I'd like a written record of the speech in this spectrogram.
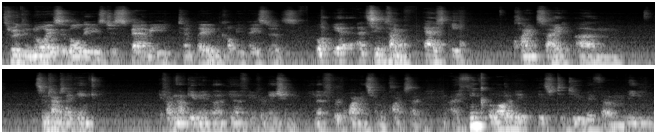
through the noise of all these just spammy template and copy pasters. Well, yeah, at the same time, as a client side, um, sometimes I think if I'm not giving enough, enough information, enough requirements from the client side, I think a lot of it is to do with um, maybe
